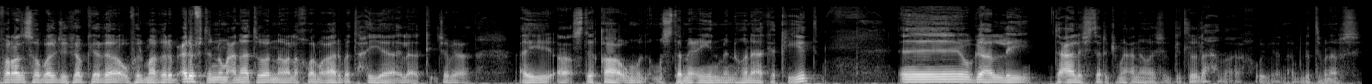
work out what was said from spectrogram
فرنسا وبلجيكا وكذا وفي المغرب. عرفت أنه معناته أنه الأخوة المغاربة تحية إلى جميع أي أصدقاء ومستمعين من هناك أكيد. أه، وقال لي تعال اشترك معنا. قلت له لحظة يا أخوي أنا قلت بنفسي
